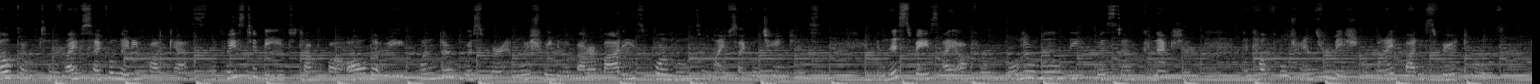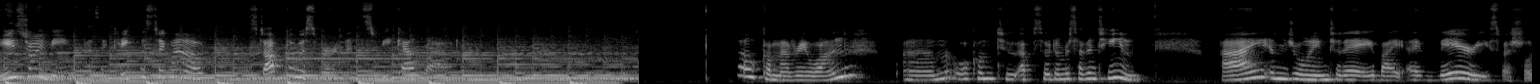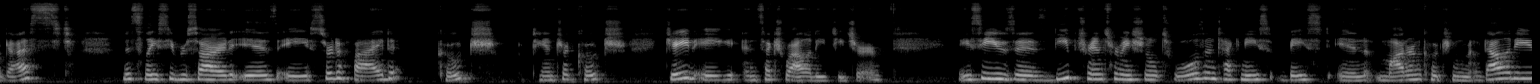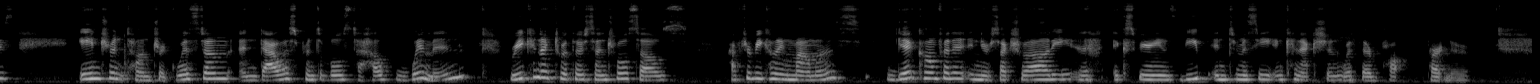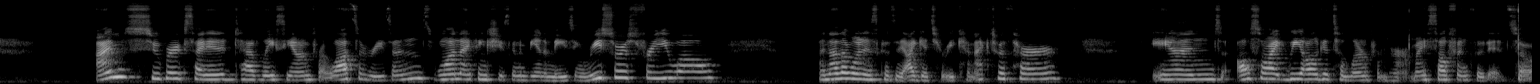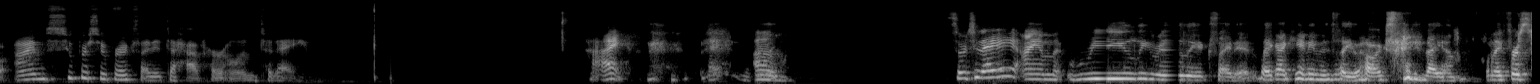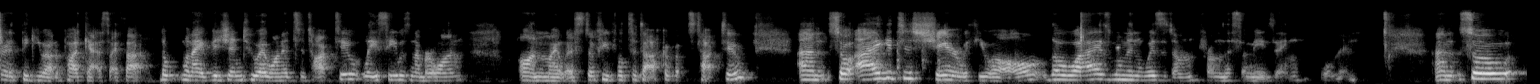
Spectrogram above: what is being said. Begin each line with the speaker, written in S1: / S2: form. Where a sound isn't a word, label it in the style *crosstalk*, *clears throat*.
S1: Welcome to the Life Cycle Lady podcast, the place to be to talk about all that we wonder, whisper, and wish we knew about our bodies, hormones, and life cycle changes. In this space, I offer vulnerability, wisdom, connection, and helpful transformational mind, body, spirit tools. Please join me as I take the stigma out, stop the whisper, and speak out loud. Welcome, everyone. Um, welcome to episode number 17. I am joined today by a very special guest. Miss Lacey Broussard is a certified coach, tantric coach, jade egg, and sexuality teacher. Lacey uses deep transformational tools and techniques based in modern coaching modalities, ancient tantric wisdom, and Taoist principles to help women reconnect with their sensual selves after becoming mamas Get confident in your sexuality and experience deep intimacy and connection with their partner. I'm super excited to have Lacey on for lots of reasons. One, I think she's going to be an amazing resource for you all. Another one is because I get to reconnect with her. And also, I, we all get to learn from her, myself included. So I'm super, super excited to have her on today.
S2: Hi. um, so today I am really, really excited. Like I can't even tell you how *laughs* excited I am. When I first started thinking about a podcast, I thought the, when I visioned who I wanted to talk to, Lacey was number one on my list of people to talk about to talk to. Um, so I get to share with you all the wise woman wisdom from this amazing woman. Um, so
